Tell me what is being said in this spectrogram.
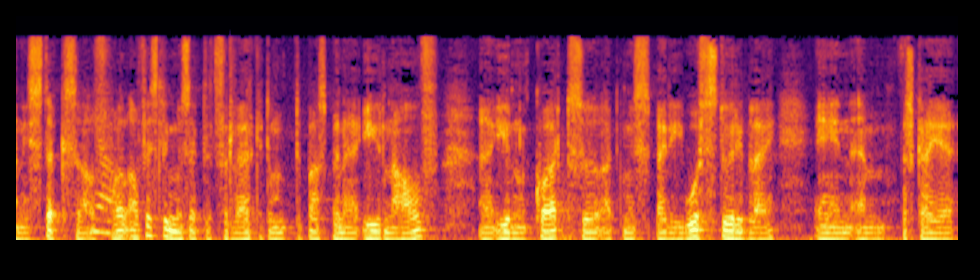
aan die stuk self. Ja. Wel obviously moes ek dit verwerk het om te pas binne 'n uur en 'n half, 'n uur en 'n kwart, so ek moes by die hoofstorie bly en ehm um, verskeie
